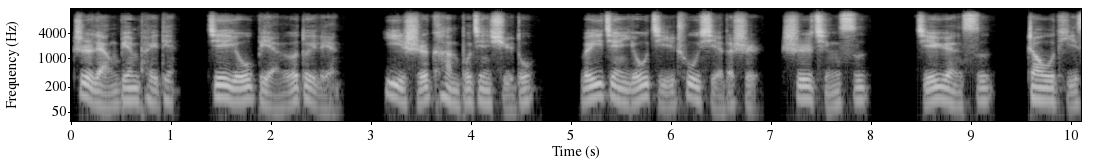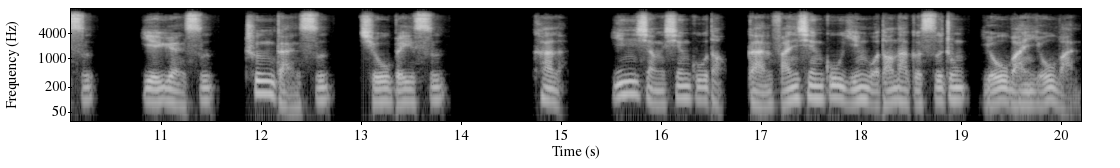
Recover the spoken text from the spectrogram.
至两边配殿皆有匾额对联，一时看不尽许多，唯见有几处写的是“诗情思”“结怨思”“朝啼思”“夜怨思”“春感思”“秋悲思”。看了，因向仙姑道：“敢烦仙姑引我到那个司中游玩游玩，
